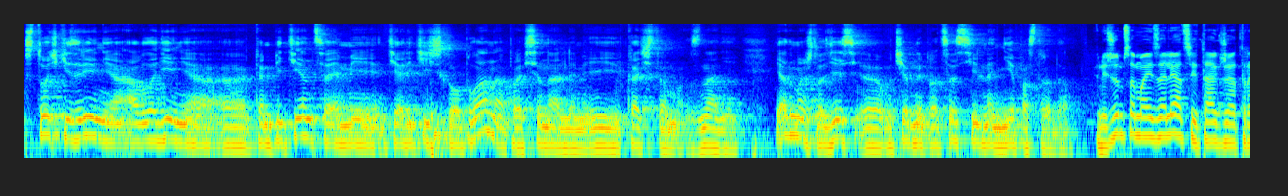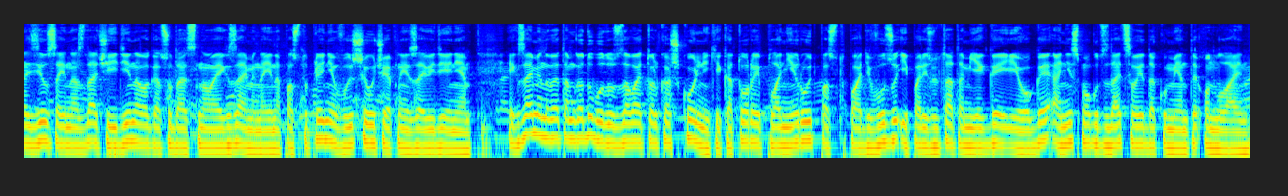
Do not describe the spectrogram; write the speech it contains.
с точки зрения овладения э, компетенциями теоретического плана, профессиональными и качеством знаний, я думаю, что здесь э, учебный процесс сильно не пострадал. Режим самоизоляции также отразился и на сдаче единого государственного экзамена, и на поступление в высшие учебные заведения. Экзамен в этом году будут сдавать только школьники, которые планируют поступать в вузы, и по результатам ЕГЭ и ОГЭ они смогут сдать свои документы онлайн.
